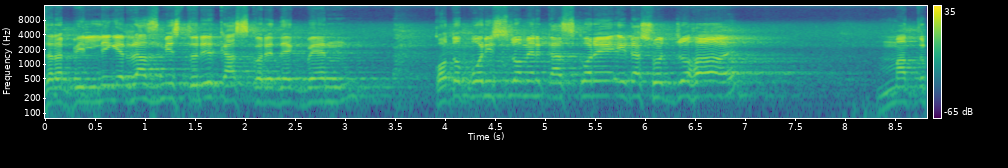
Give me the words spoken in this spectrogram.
যারা বিল্ডিং এর রাজমিস্ত্রির কাজ করে দেখবেন, কত পরিশ্রমের কাজ করে, এটা সহ্য হয়। মাত্র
